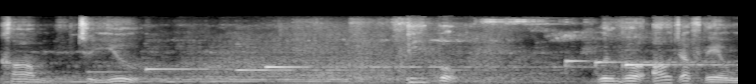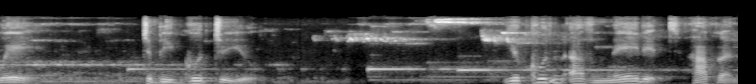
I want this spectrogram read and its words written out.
come to you. People will go out of their way to be good to you. You couldn't have made it happen.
